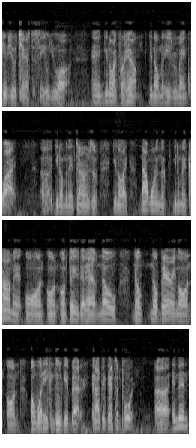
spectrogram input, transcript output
gives you a chance to see who you are. And you know, like for him, you know, I mean, he's remained quiet uh, you know, I mean, in terms of, you know, like not wanting to, you know, I mean, comment on, on, on things that have no, no, no bearing on, on, on what he can do to get better. And I think that's important. Uh, and then,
